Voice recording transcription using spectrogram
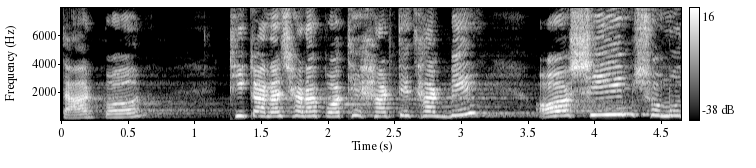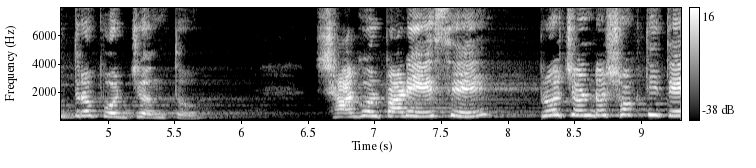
তারপর ঠিকানা ছাড়া পথে হাঁটতে থাকবে অসীম সমুদ্র পর্যন্ত। সাগর পাড়ে এসে প্রচণ্ড শক্তিতে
